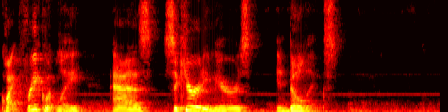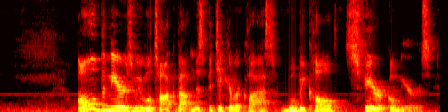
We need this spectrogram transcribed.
quite frequently as security mirrors in buildings. All of the mirrors we will talk about in this particular class will be called spherical mirrors,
